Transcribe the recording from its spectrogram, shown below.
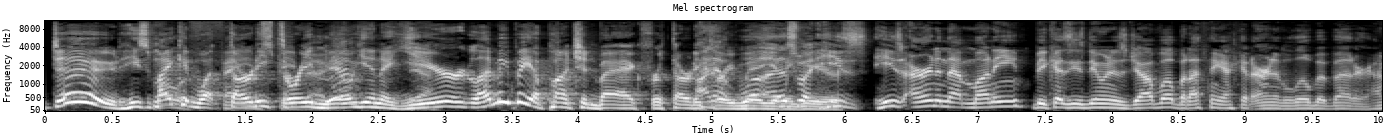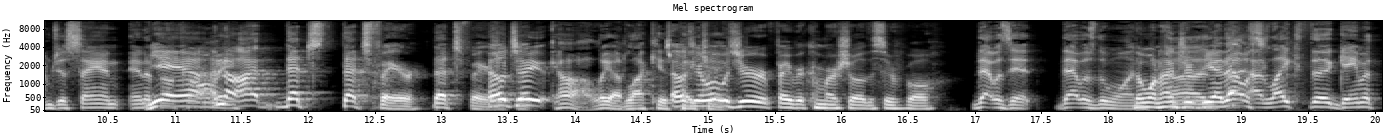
Dude, he's Hall making what thirty three million thirty three a year. Let me be a punching bag for thirty I Well, million that's a what year. he's he's earning that money because he's doing his job well. But I think I could earn it a little bit better. I'm just saying. NFL yeah, call me. no, I, that's that's fair. That's fair. LJ But golly, I'd like his LJ, paycheck. what was your favorite commercial of the Super Bowl? That was it. That was the one. The 100 uh, yeah, that I- was- I, like the Game of.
